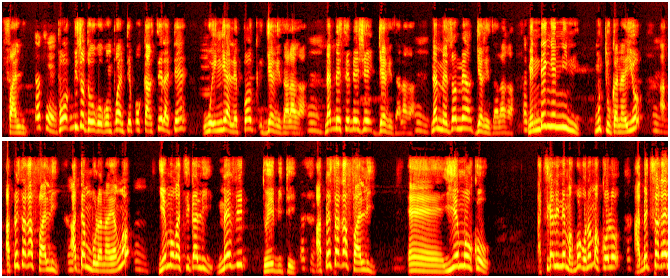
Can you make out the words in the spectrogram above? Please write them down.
fali okay. mpo biso tokoki kocomprendre te mpo quartier latin wenge à l'époque guerre ezalaka mm. na bcbg guerre ezalaka mm. na maison mère guerre ezalaka okay. mais ndenge nini mutuka na yo mm. apesaka fali mm. atambola na yango mm. ye moko atikali mais vide toyebi te okay. apesaka fali eh, ye moko atikali nde maboko na makolo abetisaka ye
